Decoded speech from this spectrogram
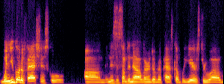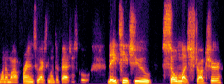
when you go to fashion school, um, and this is something that I learned over the past couple years through uh, one of my friends who actually went to fashion school. They teach you so much structure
